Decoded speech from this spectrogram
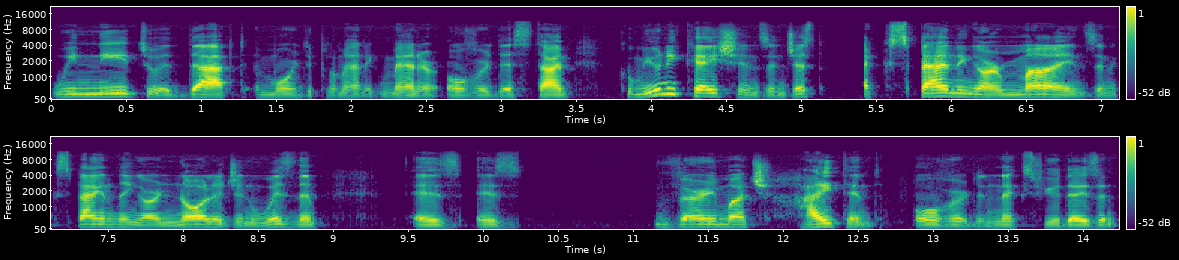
We need to adapt a more diplomatic manner over this time. Communications and just expanding our minds and expanding our knowledge and wisdom is, is very much heightened over the next few days and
